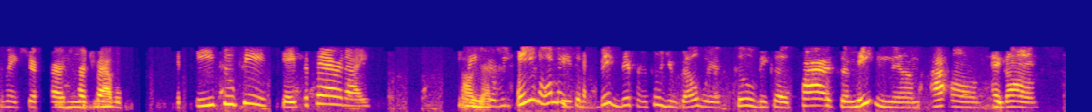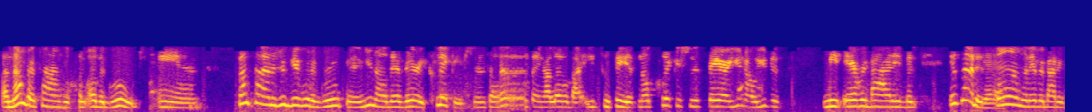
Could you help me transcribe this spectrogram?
to make sure her her Mhm. travel E two P Escape to Paradise. Oh yeah, sure we and you know it makes a big difference who you go with too, because prior to meeting them, I um had gone a number of times with some other groups, and sometimes you get with a group and you know they're very cliquish, and so that's the thing I love about E2P is no cliquishness there. You know, you just meet everybody, but it's not as Yes. fun when everybody's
